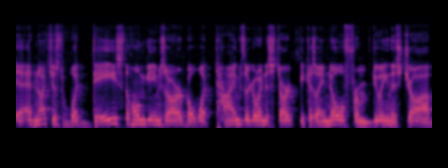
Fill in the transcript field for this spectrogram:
at not just what days the home games are, but what times they're going to start. Because I know from doing this job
